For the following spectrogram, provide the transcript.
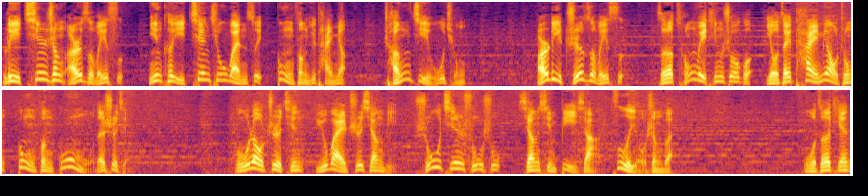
立亲生儿子为嗣，您可以千秋万岁供奉于太庙，成绩无穷；而立侄子为嗣，则从未听说过有在太庙中供奉姑母的事情。”骨肉至亲与外侄相比，孰亲孰疏？相信陛下自有胜断。武则天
